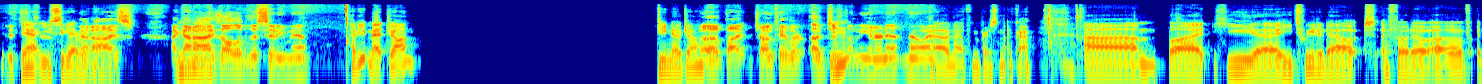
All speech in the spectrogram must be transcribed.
It's Yeah, you see I everything. got eyes. I got Mhm. eyes all over the city, man. Have you met John? Do you know John? Uh, but John Taylor, uh, just Mhm. on the internet. No, I, No, nothing person. Okay. Um, but he uh, he tweeted out a photo of a,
